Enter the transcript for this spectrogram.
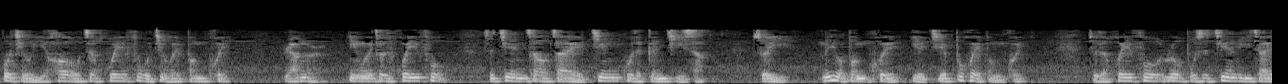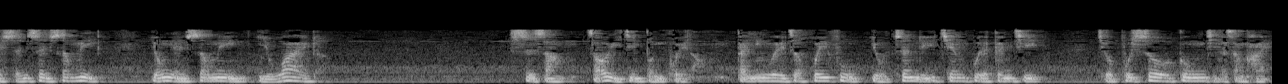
不久以后这恢复就会崩溃。然而，因为这恢复是建造在坚固的根基上，所以没有崩溃，也绝不会崩溃。就是恢复若不是建立在神圣生命。永远生命以外的世上早已经崩溃了，但因为这恢复有真理坚固的根基，就不受攻击的伤害。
